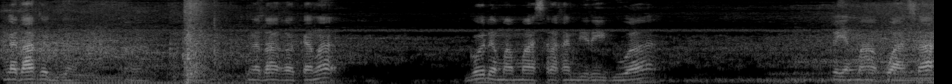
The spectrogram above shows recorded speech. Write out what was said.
enggak takut gue enggak takut karena gue udah memasrahkan diri gue ke yang maha kuasa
